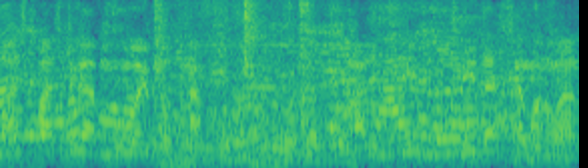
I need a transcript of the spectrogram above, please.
ఫాస్ట్ ఫాస్ట్గా మూవ్ అయిపోతున్నాం. అది ఫ్రీ- దర్శనం అనమాట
